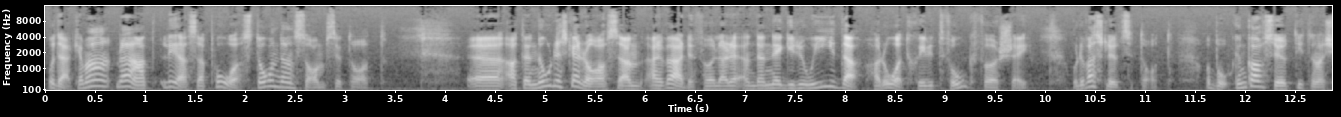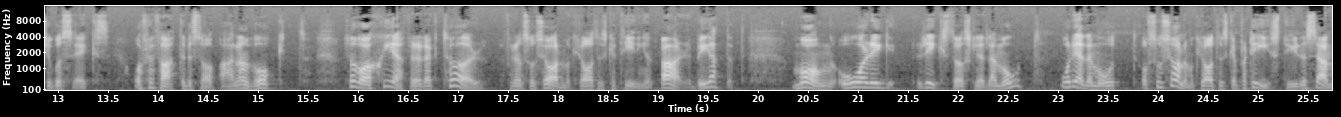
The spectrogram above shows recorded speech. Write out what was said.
Och där kan man bland annat läsa påståenden som citat eh, att den nordiska rasen är värdefullare än den negroida har åtskilligt fog för sig. Och det var slutcitat. Och boken gavs ut 1926 och författades av Allan Vogt som var chefredaktör för den socialdemokratiska tidningen Arbetet. Mångårig riksdagsledamot och ledamot av socialdemokratiska partistyrelsen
